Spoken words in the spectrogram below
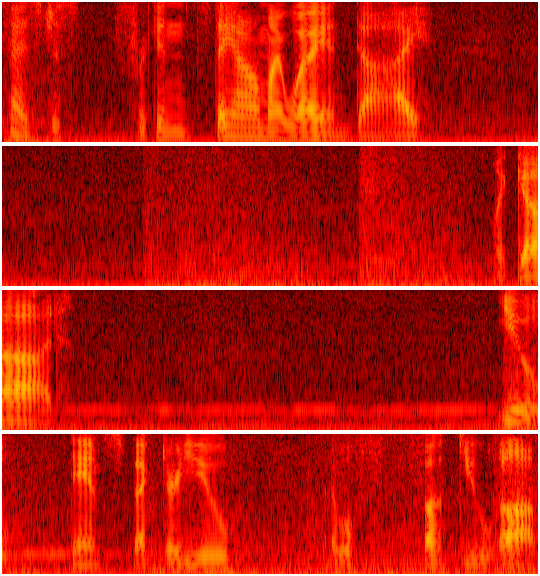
You guys just freaking stay out of my way and die. My god. You, damn Spectre, you. I will fuck you up.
